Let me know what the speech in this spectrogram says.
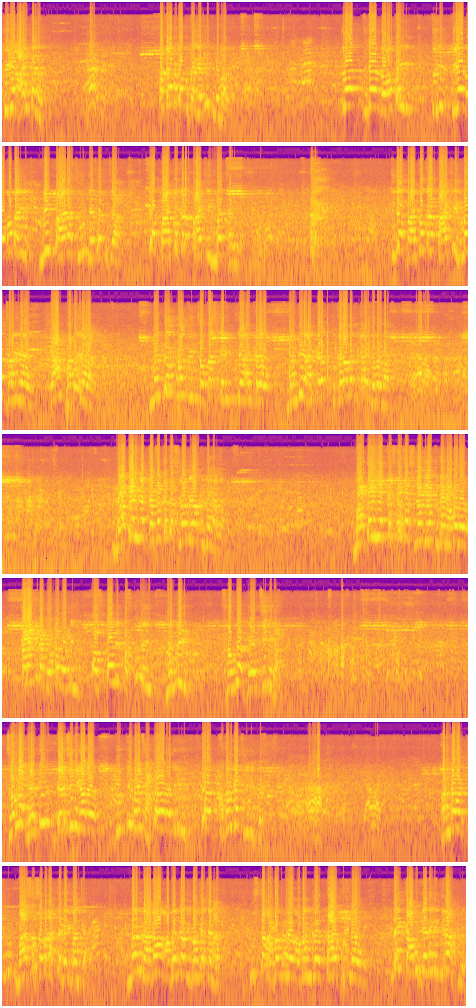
तुझी आई पण पटापटा मुका घेतली तिने मला तुला तुझ्या लोबाई तुझी तुझ्या लोबाबाई मी पायाला शिवून घेतलं तुझ्या. त्या बायकोकडे पाहायची हिंमत झाली तुझ्या बायकोकडे पाहायची हिंमत झाली नाही. गाठ फाटायला लागली. नंतर पुढे तुझी चौकशी केली. तुझ्या आईकडे मंदिर आईकडे तुकारामाची काय खबर बात म्हातारीने कथा कथा शिवा दिला तुझ्या नावाने म्हातारीने कचकचा शिवा दिला तुझ्या नावानं कडाकडा मोठा मोठी अफताळी पस्ताळी मंदी सौर्य बेडची निघा सौर्य भेटी बेडची निघालं दुःखी बाई सातारा दिली तर अंगावर चिमूट मास असावं लागतं गरिबांच्या. मग रागावा अभंग विभंगाच्या नाद. नुसतं अभंग अभंग टाळ फुटलं नाही कामून त्याने दिला आपलं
